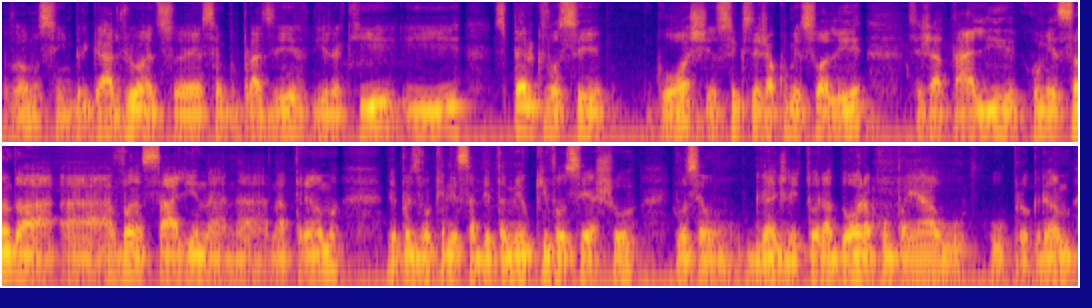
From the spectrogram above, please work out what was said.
Vamos sim, obrigado, viu, Anderson? É sempre um prazer vir aqui e espero que você goste. Eu sei que você já começou a ler, você já está ali começando a, a avançar ali na, na, na, trama. Depois eu vou querer saber também o que você achou. Você é um grande leitor, adoro acompanhar o, o programa,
